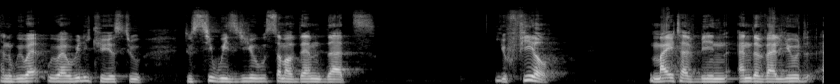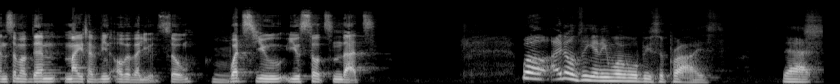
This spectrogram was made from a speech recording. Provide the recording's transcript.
And we were we were really curious to to see with you some of them that you feel might have been undervalued, and some of them might have been overvalued. So, what's you your thoughts on that? Well, I don't think anyone will be surprised that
